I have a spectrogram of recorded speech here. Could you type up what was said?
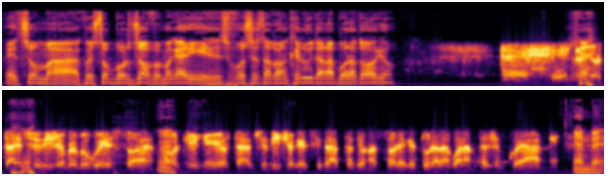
e, insomma questo Borzov magari se fosse stato anche lui da laboratorio? Eh, il New York Times dice proprio questo. Eh. Eh. Oggi il New York Times dice che si tratta di una storia che dura da 45 anni. Eh beh,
